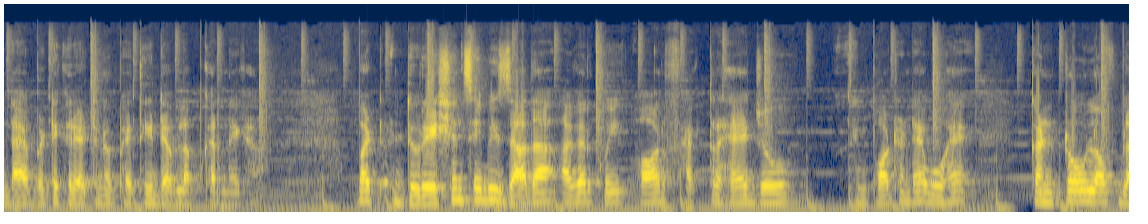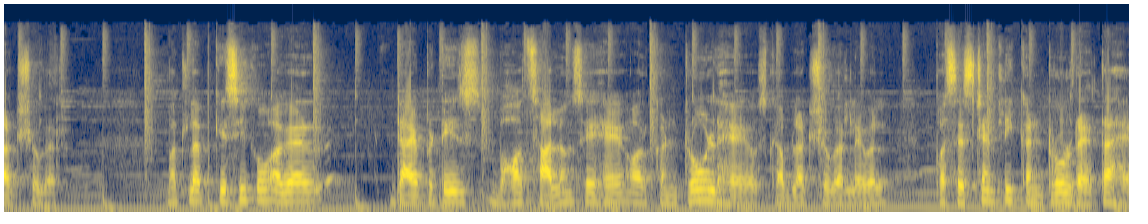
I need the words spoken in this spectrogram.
डायबिटिक रेटिनोपैथी डेवलप करने का। बट ड्यूरेशन से भी ज़्यादा अगर कोई और फैक्टर है जो इंपॉर्टेंट है, वो है कंट्रोल ऑफ़ ब्लड शुगर मतलब किसी को अगर डायबिटीज़ बहुत सालों से है और कंट्रोल्ड है उसका blood sugar level persistently control रहता है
